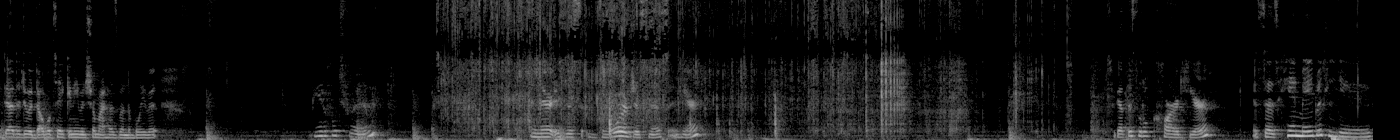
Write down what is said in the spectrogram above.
I had to do a double take and even show my husband to believe it. Beautiful trim. And there is this gorgeousness in here. We got this little card here. It says, handmade with love.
